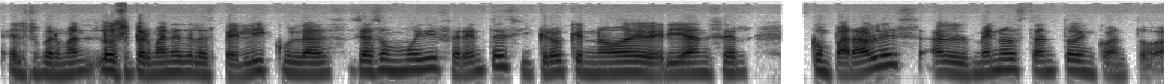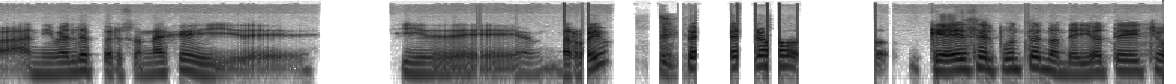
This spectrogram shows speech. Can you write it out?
el Superman, los Supermanes de las películas, o sea, son muy diferentes y creo que no deberían ser comparables, al menos tanto en cuanto a nivel de personaje y de y de desarrollo. Pero que es el punto en donde yo te he dicho,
